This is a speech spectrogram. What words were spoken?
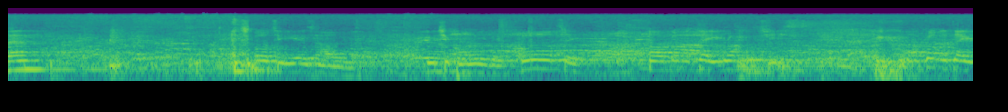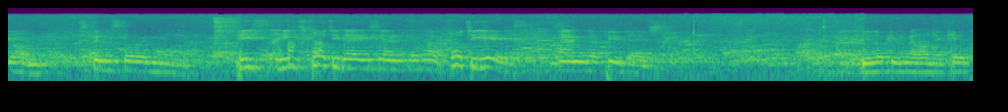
Um, he's 40 years old. Would you believe it? 40. Oh, I've got the date wrong. Jesus. I've got the date wrong. It's been a story of my life. He's, he's 40 days and, uh, no, 40 years and a few days. You're looking well on it, kid.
